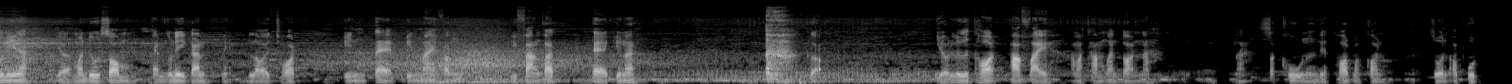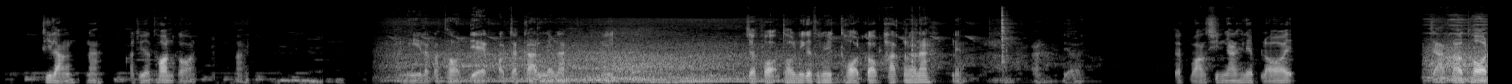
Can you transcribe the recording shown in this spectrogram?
ตัวนี้นะ เดี๋ยวมาดูซ่อมแอมตัวนี้กันเนี่ยรอยช็อตปิ้นแตกปิ้นไหม้ฝั่งอีกฝั่งก็แตกอยู่นะ ก็เดี๋ยวลือถอดผ้าไฟเอามาทำกันก่อนนะนะสักครู่หนึ่งเดี๋ยวถอดมาก่อน ส่วนเอาพุทที่หลังนะเอาทีละท่อนก่อนนะอันนี้แล้วก็ถอดแยกออกจากกันแล้วนะนี่เฉพาะท่านี้ก็ท่านี้ถอดก็พักแล้วนะเนี่ยเดี๋ยวจัดวางชิ้นงานให้เรียบร้อย จากเราถอด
